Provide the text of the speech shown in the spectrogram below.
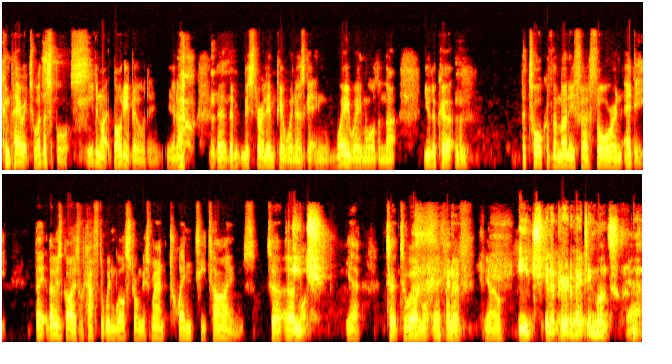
compare it to other sports, even like bodybuilding, you know, mm. the, the Mr. Olympia winners getting way, way more than that. You look at mm the talk of the money for Thor and Eddie. They, those guys would have to win World's Strongest Man twenty times to earn each. What, yeah, to, to earn what they're kind of you know each in a period of yeah. eighteen months. Yeah,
